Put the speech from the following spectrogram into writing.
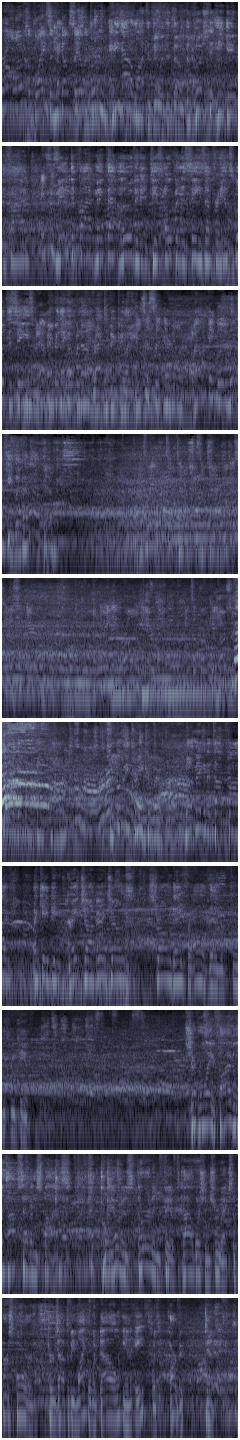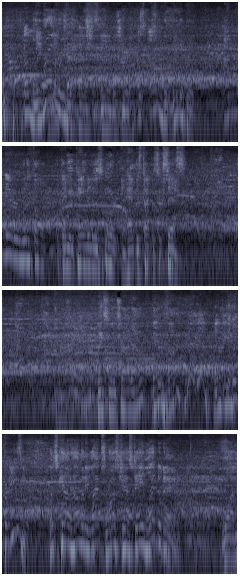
were all over the place, and he comes sailing through. He had a lot to do with it, though. The push that he gave the five made the five make that move, and it just opened the seas up for him, split the seas, yeah. everything opened up right to victory lane. He's just sitting there going, well, I can't believe this. I can't believe that happened. Yeah. Not making the top did a great job. Erik Jones, strong day for all of them at 43 camp. Chevrolet, five of the top seven spots. Toyota's third and fifth. Kyle Busch and Truex. The first Ford turns out to be Michael McDowell in eighth with Harvick tenth. Unbelievable Really what Trackhouse has done this year. It's unbelievable. I never would have thought that they would have came into the sport and had this type of success. Makes you want to try it out, man, huh? Yeah, yeah. Make it look pretty easy. Let's count how many laps Ross Chastain led today. One.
